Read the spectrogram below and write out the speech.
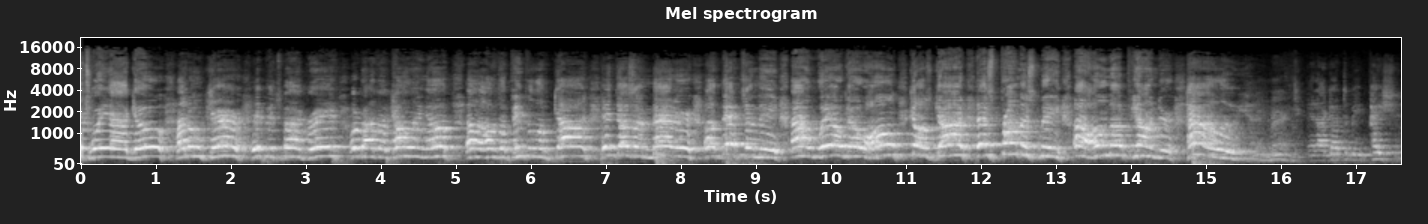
which way I go. I don't care if it's by grave or by the calling up uh, of the people of God. It doesn't matter a bit to me. I will go home because God has promised me a home up yonder. Hallelujah. Amen. And I got to be patient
